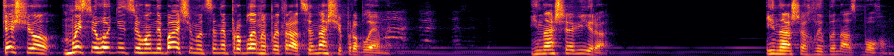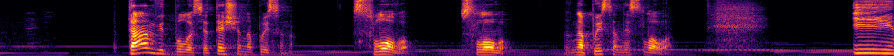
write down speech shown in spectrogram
Те, що ми сьогодні цього не бачимо, це не проблеми Петра, це наші проблеми. І наша віра, і наша глибина з Богом. Там відбулося те, що написано. Слово. Слово. Написане слово. І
